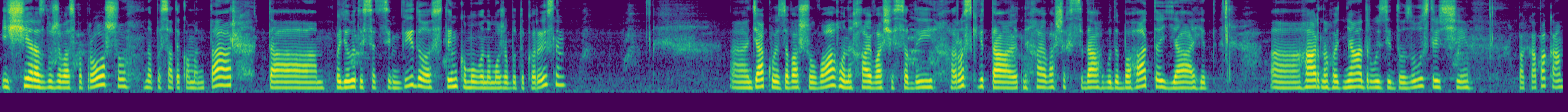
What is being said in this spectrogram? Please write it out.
І ще раз дуже вас попрошу написати коментар та поділитися цим відео з тим, кому воно може бути корисним. Е, Дякую за вашу увагу. Нехай ваші сади розквітають, нехай в ваших садах буде багато ягід. Е, Гарного дня, друзі, до зустрічі. Пока-пока.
